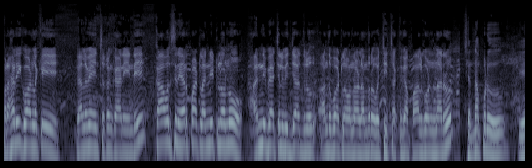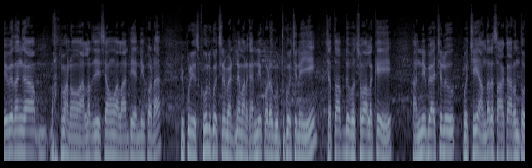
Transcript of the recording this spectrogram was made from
ప్రహరీ గోడలకి వెలవేయించడం కానివ్వండి కావలసిన ఏర్పాట్లన్నింటిలోనూ అన్ని బ్యాచ్ల విద్యార్థులు అందుబాటులో ఉన్న వాళ్ళందరూ వచ్చి చక్కగా పాల్గొంటున్నారు. చిన్నప్పుడు ఏ విధంగా మనం అల్లరి చేసాము అలాంటివన్నీ కూడా ఇప్పుడు ఈ స్కూల్కి వచ్చిన వెంటనే మనకు అన్నీ కూడా గుర్తుకొచ్చినాయి. శతాబ్ది ఉత్సవాలకి అన్ని బ్యాచ్లు వచ్చి అందరి సహకారంతో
